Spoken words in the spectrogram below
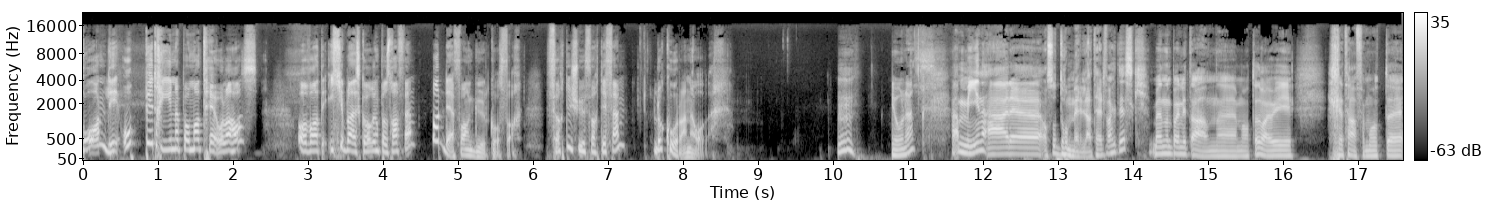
hånlig opp i trynet på Matheo Lahos over at det ikke ble skåring på straffen, og det får han gult kort for. 47-45, Locoraen er over. Jonas? Ja, min er uh, også dommerrelatert, faktisk, men på en litt annen uh, måte. Det var jo i Getafe mot uh,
